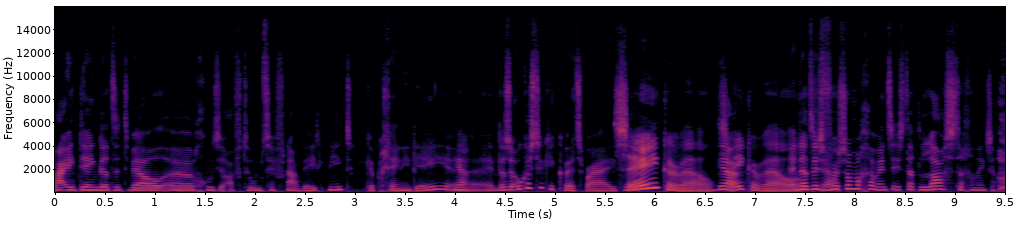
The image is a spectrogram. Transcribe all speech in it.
maar ik denk dat het wel uh, goed is af en toe om te zeggen, van, nou weet ik niet, ik heb geen idee. Ja. Uh, en dat is ook een stukje kwetsbaarheid. Zeker hè? wel, ja. zeker wel. En dat is ja. voor sommige mensen is dat lastig. En je, oh,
